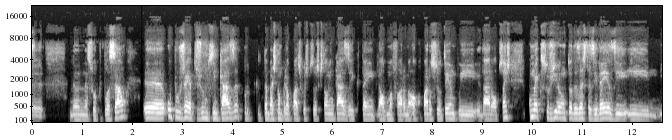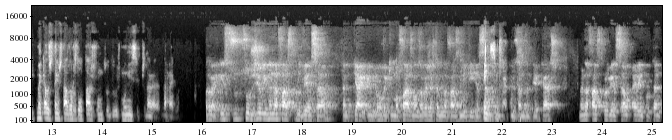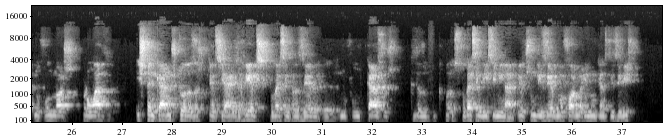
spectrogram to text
na sua população, Uh, o projeto Juntos em Casa, porque também estão preocupados com as pessoas que estão em casa e que têm de alguma forma, ocupar o seu tempo e dar opções. Como é que surgiram todas estas ideias e, e, e como é que elas têm estado a resultar junto dos municípios da, da Régua? Ora bem, isso surgiu ainda na fase de prevenção, portanto, que há, houve aqui uma fase, nós agora já estamos na fase de mitigação, sim, sim. já começamos a ter casos, mas na fase de prevenção era importante, no fundo, nós, por um lado, estancarmos todas as potenciais redes que pudessem trazer, eh, no fundo, casos que se pudessem disseminar. Eu costumo dizer de uma forma, e não canso de dizer isto,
